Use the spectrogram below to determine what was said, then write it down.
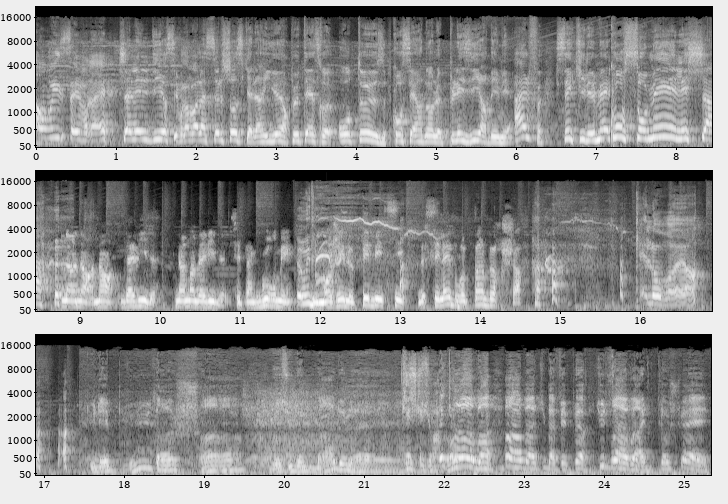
Ah oui, c'est vrai. J'allais le dire, c'est vraiment la seule chose qui à la rigueur peut être honteuse concernant le plaisir d'aimer Alf, c'est qu'il aimait consommer les chats. Non, non, non, David. Non, non, David, c'est un gourmet. Oui. Il mangeait le PBC, le célèbre pain beurre chat. Quelle horreur. Tu n'es plus un chat, mais une madeleine. Qu'est-ce que tu Mais- racontes Oh bah, oh bah, tu m'as fait peur. Tu devrais avoir une clochette.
